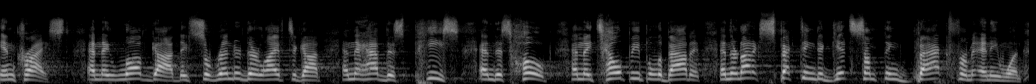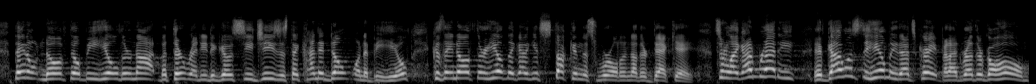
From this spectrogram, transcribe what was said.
in Christ and they love God. They've surrendered their life to God and they have this peace and this hope and they tell people about it and they're not expecting to get something back from anyone. They don't know if they'll be healed or not, but they're ready to go see Jesus. They kind of don't want to be healed because they know if they're healed, they got to get stuck in this world another decade. So they're like, I'm ready. If God wants to heal me, that's great, but I'd rather go home.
